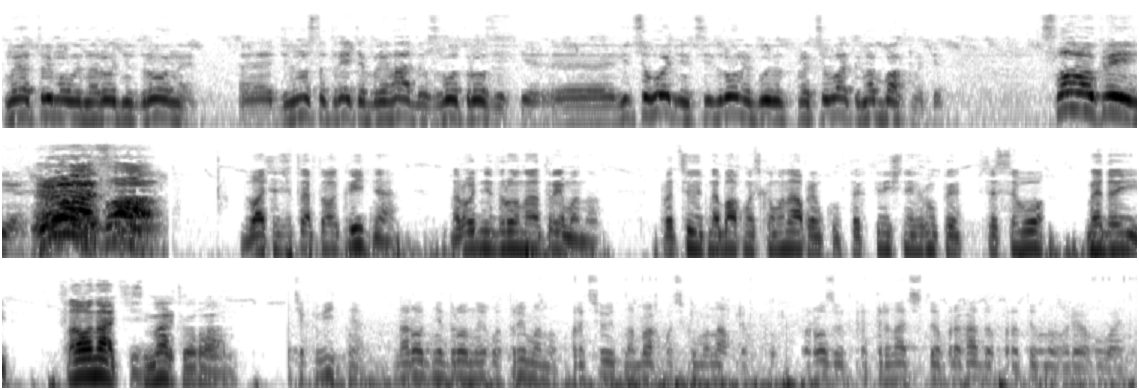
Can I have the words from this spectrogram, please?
ми отримали народні дрони. Е, 93 бригада, взвод розвідки. Від сьогодні ці дрони будуть працювати на Бахмуті. Слава Україні! Героям слава! 24 квітня народні дрони отримано. Працюють на Бахмутському напрямку в тактичній групі ССО Медоїд. Слава нації! Смерть ворогам. 3 квітня народні дрони отримано, працюють на Бахмутському напрямку. Розвідка 13-ї бригади оперативного реагування.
